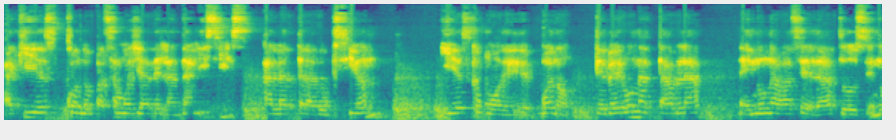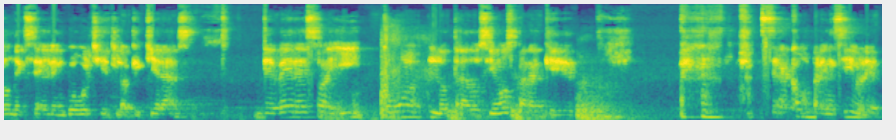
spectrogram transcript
Aquí es cuando pasamos ya del análisis a la traducción y es como de, bueno, de ver una tabla en una base de datos, en un Excel, en Google Sheet, lo que quieras, de ver eso ahí, cómo lo traducimos para que sea comprensible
